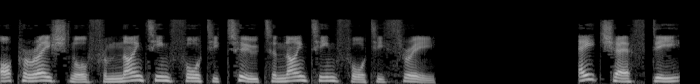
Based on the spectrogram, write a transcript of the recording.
Operational from 1942 to 1943. HFD,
